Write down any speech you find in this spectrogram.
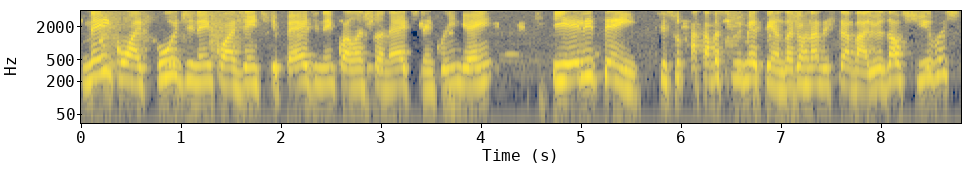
nem com o iFood, nem com a gente que pede, nem com a lanchonete, nem com ninguém. E ele tem, se acaba se submetendo a jornadas de trabalho exaustivas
